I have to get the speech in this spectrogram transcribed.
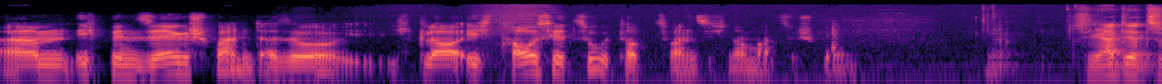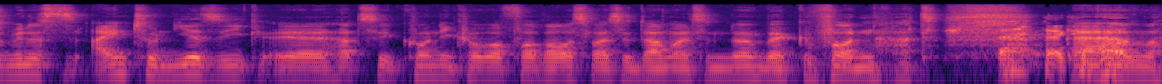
Ähm, ich bin sehr gespannt. Also ich glaube, ich traue es ihr zu, Top 20 nochmal zu spielen. Ja. Sie hat ja zumindest ein Turniersieg, äh, hat sie Konikova voraus, weil sie damals in Nürnberg gewonnen hat. genau. ähm,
